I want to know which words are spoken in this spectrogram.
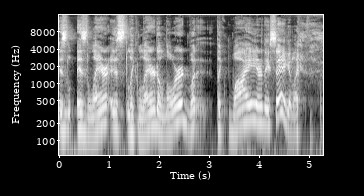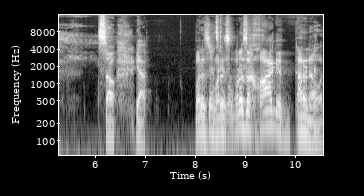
is is lair is like lair to lord what like why are they saying it like so yeah what is That's what is one. what is a clog and I don't know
